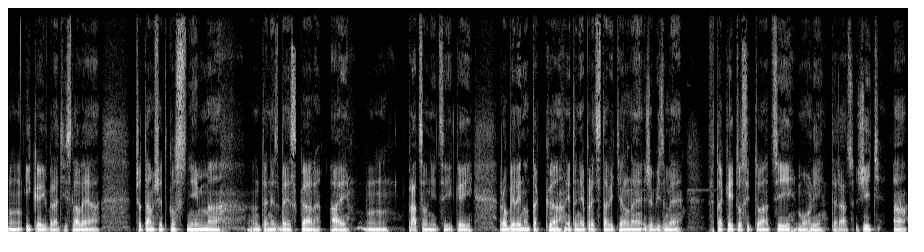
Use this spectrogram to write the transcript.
mm, IKEA v Bratislave a čo tam všetko s ním ten sbs aj mm, pracovníci IKEA robili, no tak je to nepredstaviteľné, že by sme v takejto situácii mohli teraz žiť a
